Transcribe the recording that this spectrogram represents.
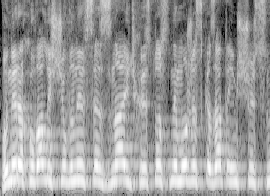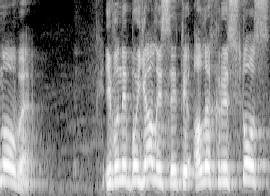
Вони рахували, що вони все знають, Христос не може сказати їм щось нове. І вони боялися йти, але Христос,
